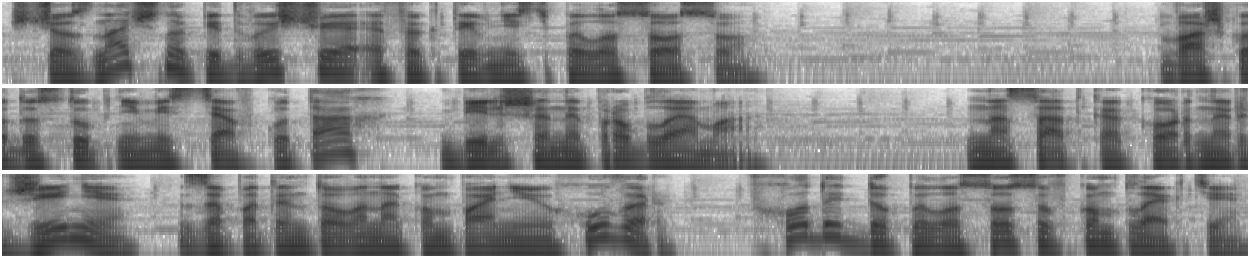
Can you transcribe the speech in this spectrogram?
що значно підвищує ефективність пилососу. Важкодоступні місця в кутах більше не проблема. Насадка Corner Genie, запатентована компанією Hoover, входить до пилососу в комплекті.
